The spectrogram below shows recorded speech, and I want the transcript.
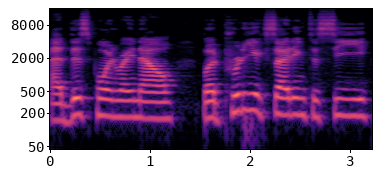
at this point right now but pretty exciting to see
